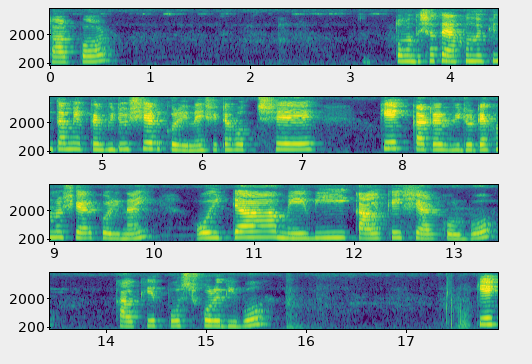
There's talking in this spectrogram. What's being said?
তারপর তোমাদের সাথে এখনও কিন্তু আমি একটা ভিডিও শেয়ার করি নাই, সেটা হচ্ছে কেক কাটার ভিডিওটা এখনও শেয়ার করি নাই। ওইটা মেবি কালকে শেয়ার করব, কালকে পোস্ট করে দিব। কেক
